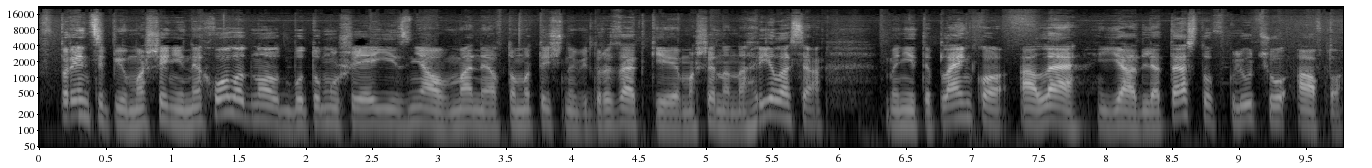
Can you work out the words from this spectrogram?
В принципі, в машині не холодно, бо тому що я її зняв. В мене автоматично від розетки машина нагрілася. Мені тепленько, але я для тесту включу авто.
